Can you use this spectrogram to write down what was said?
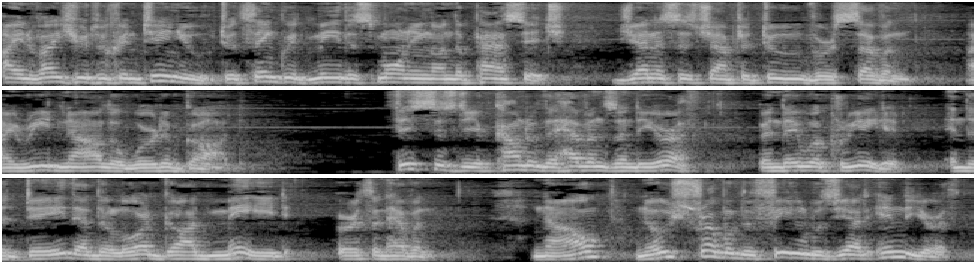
I invite you to continue to think with me this morning on the passage, Genesis chapter 2, verse 7. I read now the Word of God. This is the account of the heavens and the earth when they were created in the day that the Lord God made earth and heaven. Now, no shrub of the field was yet in the earth,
